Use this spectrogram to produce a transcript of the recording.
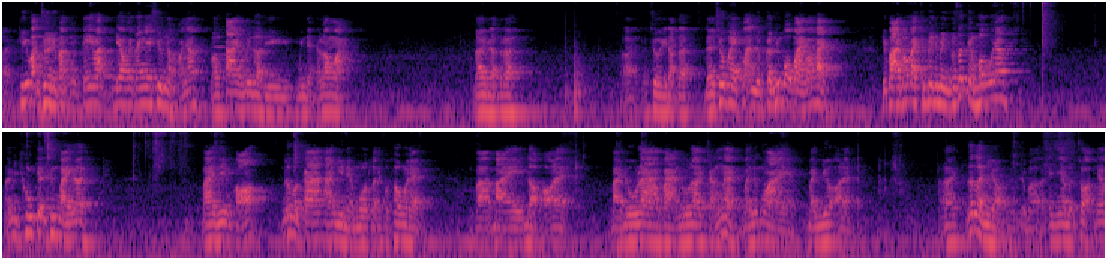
Đấy. khi các bạn chơi thì bạn cái bạn đeo cái tai nghe siêu nhỏ nhá. Vòng tai bây giờ thì mình để nó ra ngoài. Đây mình đặt đây. Đấy, chơi thì đặt đây. Để trước này các bạn được cần những bộ bài mã vạch. Thì bài mã vạch thì bên mình có rất nhiều mẫu nhá. Đấy, mình không tiện trưng bày đây. Bài gì cũng có. Nước k 2001 lại phổ thông này, này. Và bài đỏ này bài đô la vàng đô la trắng này bài nước ngoài này, bài nhựa này Đấy, rất là nhiều để mà anh em lựa chọn nhé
